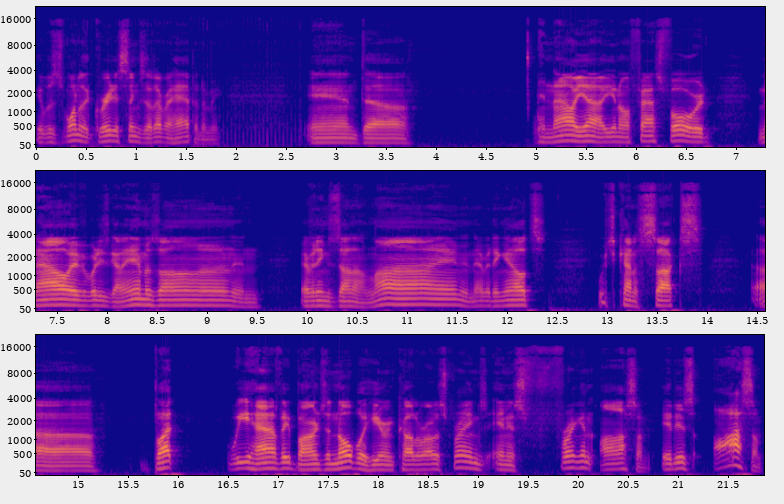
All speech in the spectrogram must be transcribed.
It was one of the greatest things that ever happened to me. And uh, and now, yeah, you know, fast forward, now everybody's got Amazon and everything's done online and everything else, which kind of sucks. Uh, but we have a Barnes and Noble here in Colorado Springs, and it's friggin' awesome. It is awesome.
